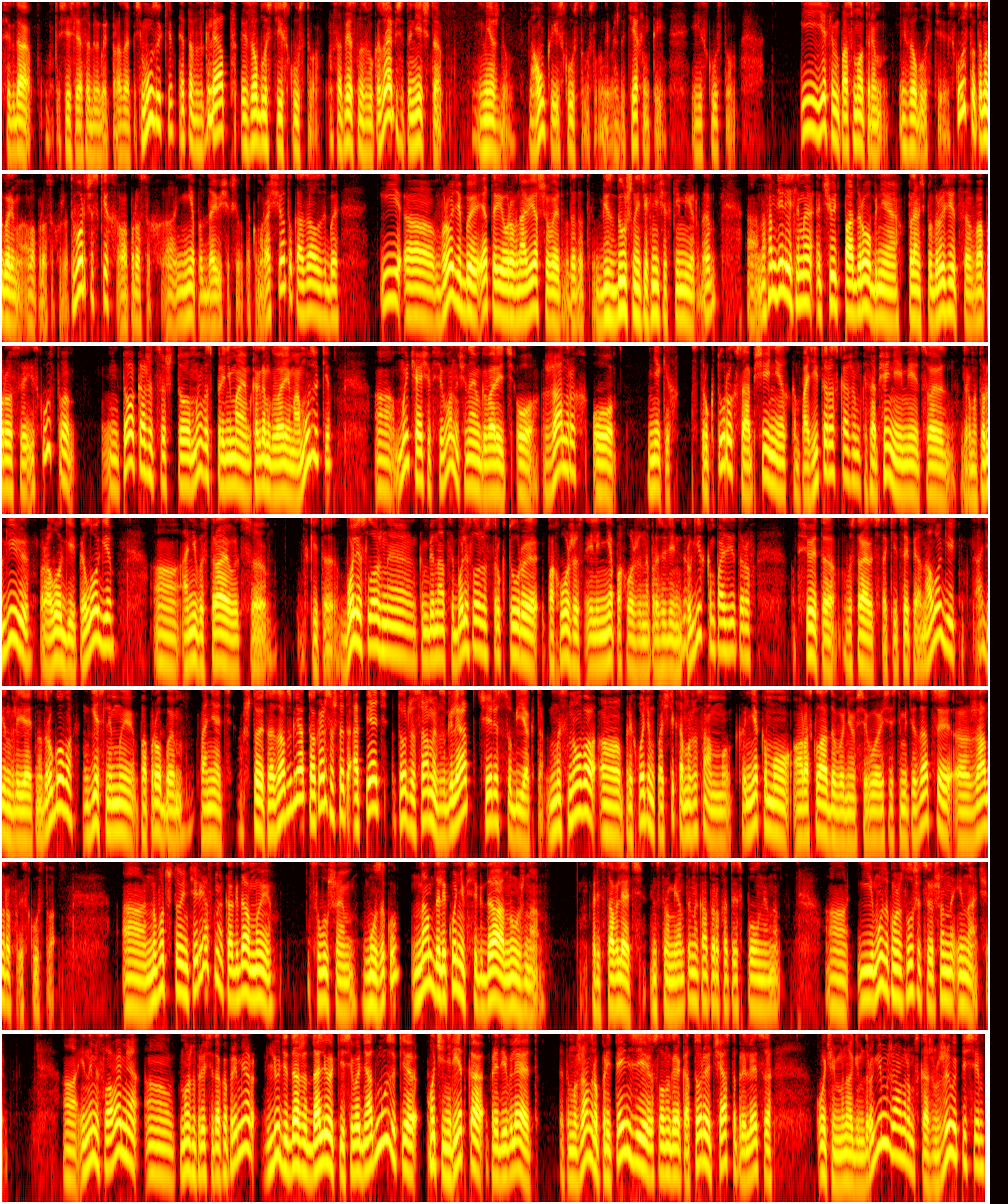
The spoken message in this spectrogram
всегда то есть если особенно говорить про запись музыки, это взгляд из области искусства. Соответственно, звукозапись — это нечто между наукой и искусством, условно говоря, между техникой и искусством. И если мы посмотрим из области искусства, то мы говорим о вопросах уже творческих, о вопросах, э, не поддающихся вот такому расчету, казалось бы. И э, вроде бы это и уравновешивает вот этот бездушный технический мир. Да? А, на самом деле, если мы чуть подробнее пытаемся погрузиться в вопросы искусства, то окажется, что мы воспринимаем, когда мы говорим о музыке, а, мы чаще всего начинаем говорить о жанрах, о неких структурах, сообщениях композитора, скажем. Сообщения имеют свою драматургию, прологи, эпилоги. А, они выстраиваются какие-то более сложные комбинации, более сложные структуры, похожие или не похожие на произведения других композиторов. Все это выстраиваются такие цепи аналогий, один влияет на другого. Если мы попробуем понять, что это за взгляд, то окажется, что это опять тот же самый взгляд через субъекта. Мы снова э, приходим почти к тому же самому, к некому раскладыванию всего и систематизации э, жанров искусства. А, ну вот что интересно, когда мы слушаем музыку, нам далеко не всегда нужно представлять инструменты, на которых это исполнено. А, и музыку можно слушать совершенно иначе. А, иными словами, а, можно привести такой пример. Люди, даже далекие сегодня от музыки, очень редко предъявляют этому жанру претензии, условно говоря, которые часто предъявляются очень многим другим жанрам, скажем, живописи.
